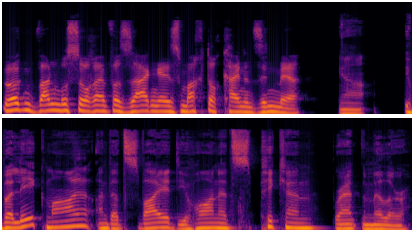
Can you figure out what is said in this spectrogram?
irgendwann musst du auch einfach sagen, ey, es macht doch keinen Sinn mehr. Ja. Überleg mal an der 2, die Hornets picken Brandon Miller.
